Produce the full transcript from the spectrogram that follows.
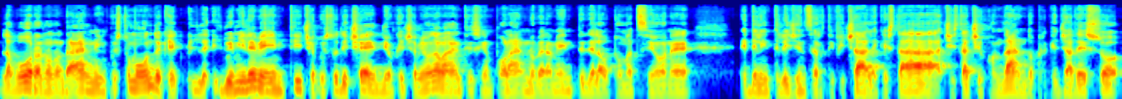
lavorano da anni in questo mondo è che il, il 2020, cioè questo decennio che ci abbiamo davanti, sia un po' l'anno veramente dell'automazione e dell'intelligenza artificiale che sta, ci sta circondando, perché già adesso,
